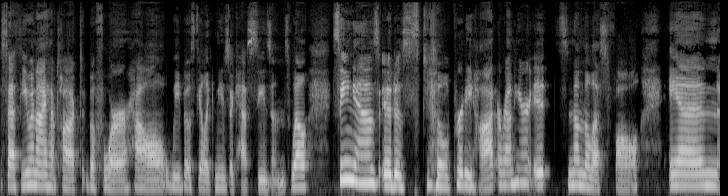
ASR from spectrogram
Seth, you and I have talked before how we both feel like music has seasons. Well, seeing as it is still pretty hot around here, it's nonetheless fall. And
